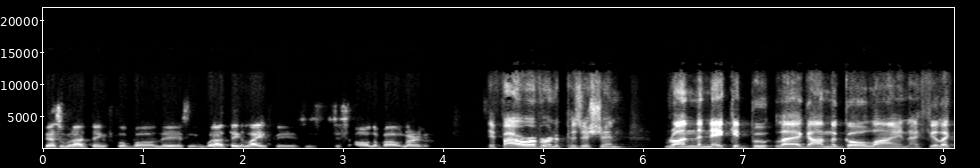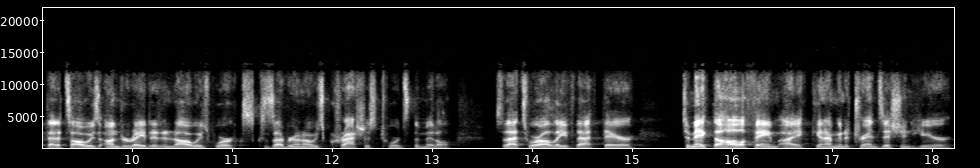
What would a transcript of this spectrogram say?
that's what I think football is, and what I think life is. Is just all about learning. If I were ever in a position, run the naked bootleg on the goal line. I feel like that it's always underrated and it always works because everyone always crashes towards the middle. So that's where I'll leave that there. To make the Hall of Fame, Ike, and I'm going to transition here.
